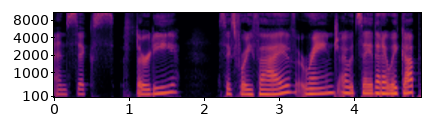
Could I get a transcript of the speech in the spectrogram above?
and 6:30, 6:45 range, I would say that I wake up.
